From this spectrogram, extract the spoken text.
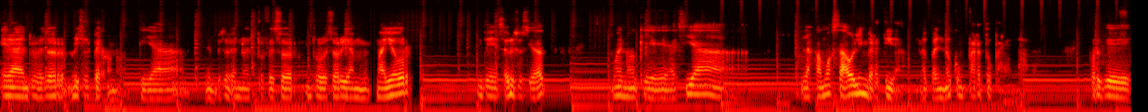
era el profesor Luis Espejo, ¿no? Que ya empezó, no es profesor, un profesor ya mayor de salud y sociedad, bueno, que hacía la famosa ola invertida, la cual no comparto para nada. Porque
